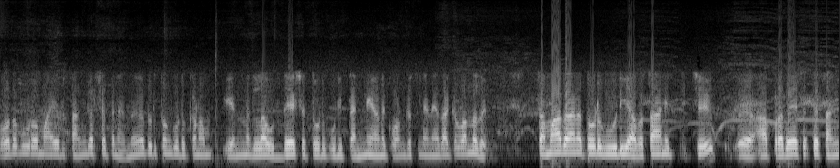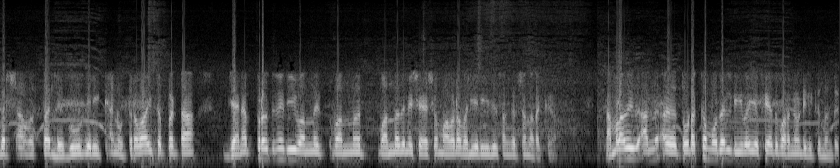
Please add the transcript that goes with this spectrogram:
ബോധപൂർവമായ ഒരു സംഘർഷത്തിന് നേതൃത്വം കൊടുക്കണം എന്നുള്ള ഉദ്ദേശത്തോടു കൂടി തന്നെയാണ് കോൺഗ്രസിന്റെ നേതാക്കൾ വന്നത്. സമാധാനത്തോടു കൂടി അവസാനിപ്പിച്ച് ആ പ്രദേശത്തെ സംഘർഷാവസ്ഥ ലഘൂകരിക്കാൻ ഉത്തരവാദിത്തപ്പെട്ട ജനപ്രതിനിധി വന്ന് വന്ന് വന്നതിന് ശേഷം അവിടെ വലിയ രീതിയിൽ സംഘർഷം നടക്കുക. നമ്മളത് അന്ന് തുടക്കം മുതൽ ഡിവൈഎഫ്ഐ അത് പറഞ്ഞുകൊണ്ടിരിക്കുന്നുണ്ട്.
